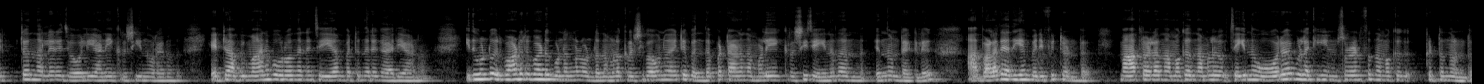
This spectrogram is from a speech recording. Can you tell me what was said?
ഏറ്റവും നല്ലൊരു ജോലിയാണ് ഈ കൃഷി എന്ന് പറയുന്നത്. ഏറ്റവും അഭിമാനപൂർവം തന്നെ ചെയ്യാൻ പറ്റുന്നൊരു കാര്യമാണ്. ഇതുകൊണ്ട് ഒരുപാട് ഒരുപാട് ഗുണങ്ങളുണ്ട്. നമ്മൾ കൃഷിഭവനുമായിട്ട് ബന്ധപ്പെട്ടാണ് നമ്മൾ ഈ കൃഷി ചെയ്യുന്നത് എന്ന് എന്നുണ്ടെങ്കിൽ വളരെയധികം ബെനിഫിറ്റ് ഉണ്ട്. മാത്രമല്ല നമുക്ക് നമ്മൾ ചെയ്യുന്ന ഓരോ വിളയ്ക്കും ഇൻഷുറൻസ് നമുക്ക് കിട്ടുന്നുണ്ട്.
